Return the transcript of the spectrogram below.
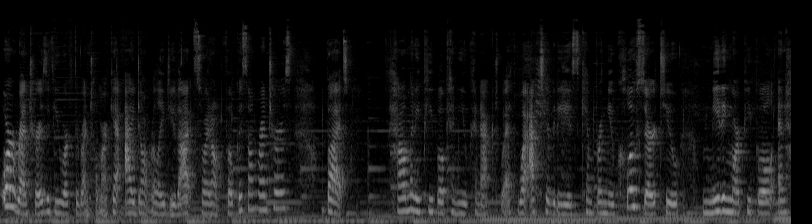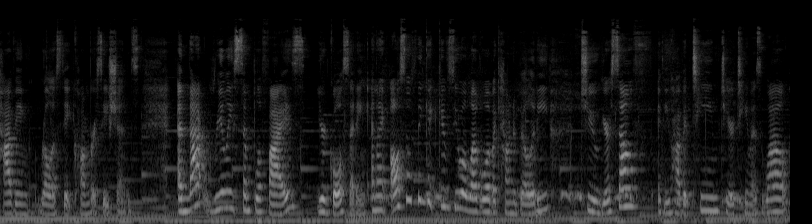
or renters if you work the rental market. I don't really do that, so I don't focus on renters, but how many people can you connect with? What activities can bring you closer to meeting more people and having real estate conversations? And that really simplifies your goal setting. And I also think it gives you a level of accountability to yourself, if you have a team, to your team as well,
